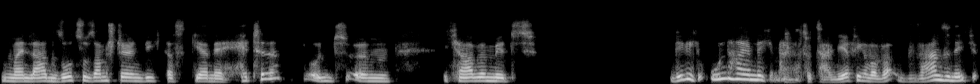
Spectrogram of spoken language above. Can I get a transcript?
meinen Laden so zusammenstellen, wie ich das gerne hätte. Und ähm, ich habe mit wirklich unheimlich, manchmal total nervig, aber wahnsinnig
